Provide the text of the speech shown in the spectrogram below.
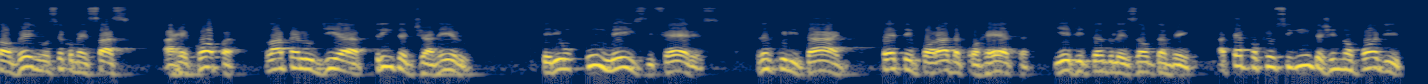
talvez você começasse a Recopa lá pelo dia 30 de janeiro, teriam um mês de férias, tranquilidade, pré-temporada correta e evitando lesão também. Até porque é o seguinte, a gente não pode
